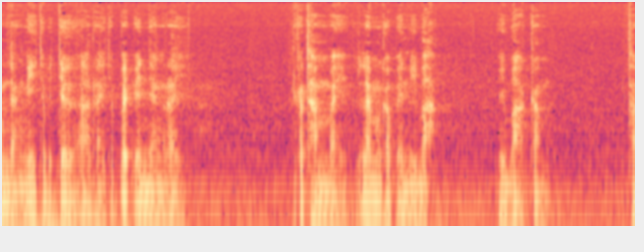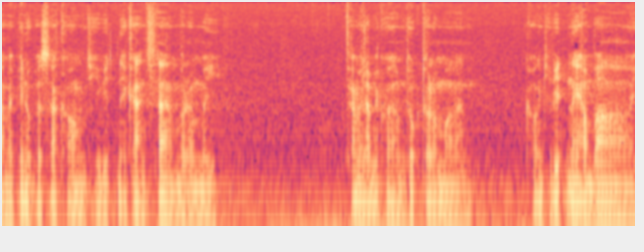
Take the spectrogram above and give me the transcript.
ำอย่างนี้จะไปเจออะไรจะไปเป็นอย่างไร ก็ทำไปแล้วมันก็เป็นวิบาก วิบากกรรมทำให้เป็นอุปสรรคของชีวิตในการสร้างบารมีทำให้เรามีความทุกข์ทรมานของชีวิตในอบาย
